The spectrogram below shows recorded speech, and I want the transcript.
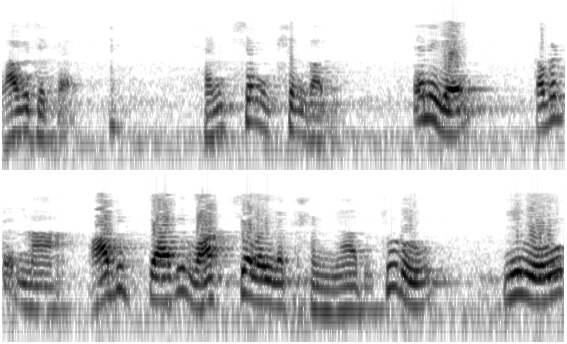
అలాగే చెప్పారు. సంఖ్య ముఖ్యం కాదు. ఎనివే కాబట్టి నా ఆదిత్యాది వాక్య వైలక్షణ్యాది. చూడు నీవు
